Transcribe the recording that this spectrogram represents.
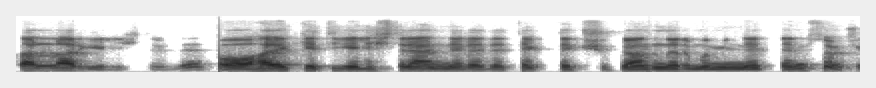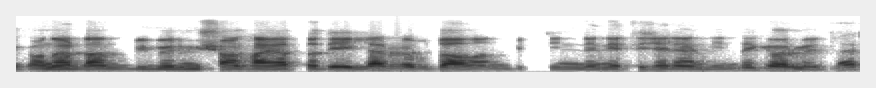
taraftarlar geliştirdi. O hareketi geliştirenlere de tek tek şükranlarımı, minnetlerimi sunuyorum. Çünkü onlardan bir bölümü şu an hayatta değiller ve bu davanın bittiğinde, neticelendiğinde görmediler.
